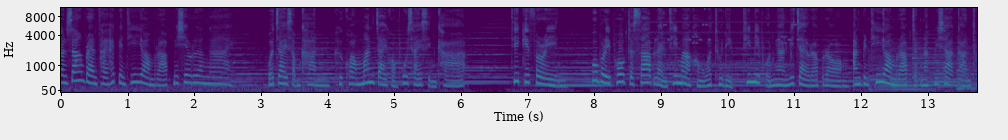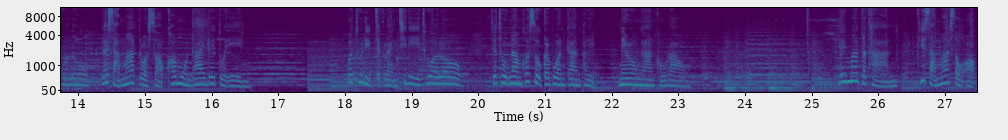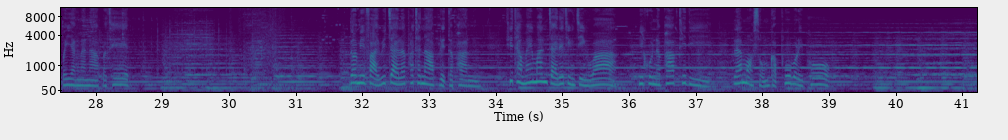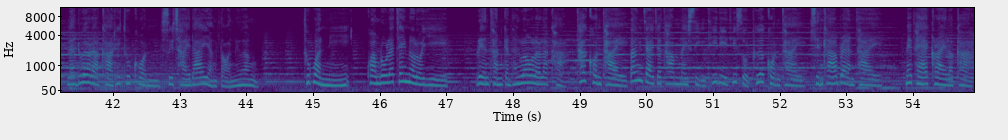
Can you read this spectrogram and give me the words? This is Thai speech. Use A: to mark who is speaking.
A: การสร้างแบรนด์ไทยให้เป็นที่ยอมรับไม่ใช่เรื่องง่าย หัวใจสำคัญคือความมั่นใจของผู้ใช้สินค้า ที่กิฟเฟอรีนผู้บริโภคจะทราบแหล่งที่มาของวัตถุดิบที่มีผลงานวิจัยรับรอง อันเป็นที่ยอมรับจากนักวิชาการทั่วโลก และสามารถตรวจสอบข้อมูลได้ด้วยตัวเอง วัตถุดิบจากแหล่งที่ดีทั่วโลก จะถูกนำเข้าสู่กระบวนการผลิตในโรงงานของเรา ด้วยมาตรฐานที่สามารถส่งออกไปยังนานาประเทศ ดยมีฝ่ายวิจัยและพัฒนาผลิตภัณฑ์ ที่ทำให้มั่นใจได้จริง ๆ ว่า มีคุณภาพที่ดี และเหมาะสมกับผู้บริโภค และด้วยราคาที่ทุกคนซื้อใช้ได้อย่างต่อเนื่อง ทุกวันนี้ความรู้และเทคโนโลยีเรียนทันกันทั้งโลกแล้วล่ะค่ะ ถ้าคนไทยตั้งใจจะทำในสิ่งที่ดีที่สุดเพื่อคนไทย สินค้าแบรนด์ไทย ไม่แพ้ใครหรอกค่ะ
